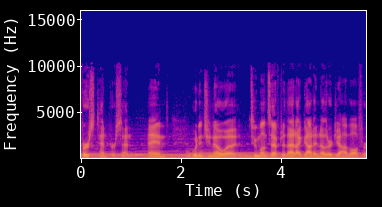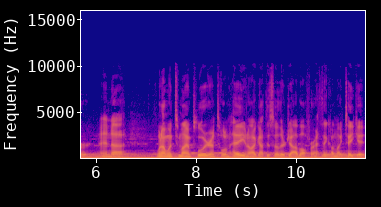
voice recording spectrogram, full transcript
first 10%. And wouldn't you know, uh, two months after that, I got another job offer. And uh, when I went to my employer and told him, hey, you know, I got this other job offer, I think I might take it,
